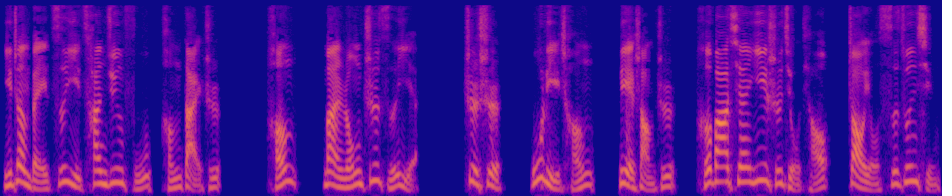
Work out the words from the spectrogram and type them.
以镇北资议参军服恒代之，恒。曼荣之子也。至是，五里城列上之，合八千一十九条，赵有司遵行。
